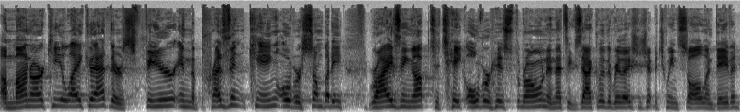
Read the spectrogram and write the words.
a monarchy like that. There's fear in the present king over somebody rising up to take over his throne, and that's exactly the relationship between Saul and David.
